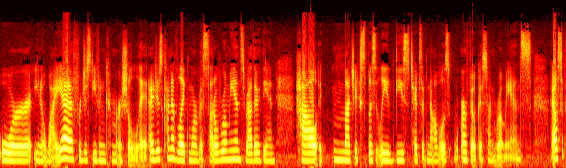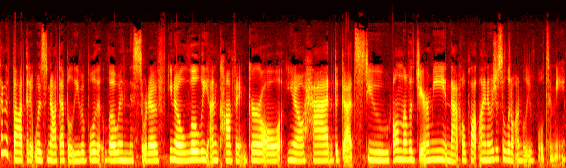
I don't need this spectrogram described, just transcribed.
or you know YF or just even commercial lit. I just kind of like more of a subtle romance rather than how much explicitly these types of novels are focused on romance. I also kind of thought that it was not that believable that Lowen, this sort of, you know, lowly, unconfident girl, you know, had the guts to fall in love with Jeremy and that whole plot line. It was just a little unbelievable to me.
